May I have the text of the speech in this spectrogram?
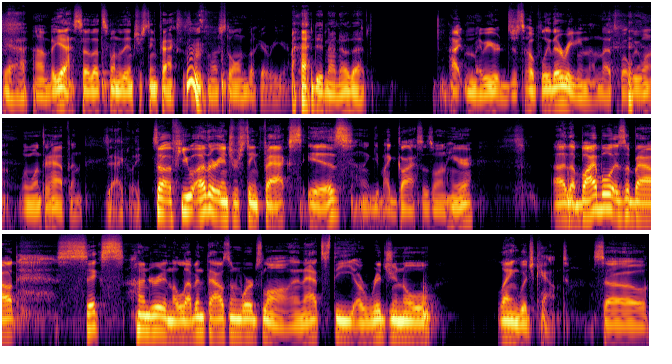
yeah. Um, but yeah, so that's one of the interesting facts. It's hmm. the most stolen book every year. I did not know that. I, maybe you're just hopefully they're reading them. That's what we want. we want to happen. Exactly. So a few other interesting facts is let me get my glasses on here. Uh, the Bible is about six hundred and eleven thousand words long, and that's the original language count. So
